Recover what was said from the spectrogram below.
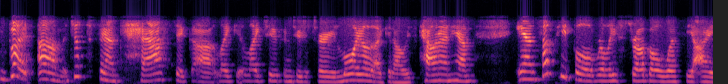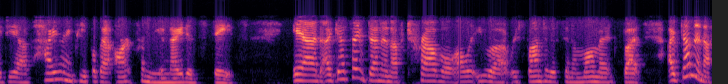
nice. But um, just fantastic, uh, like like Juke and just very loyal. I could always count on him. And some people really struggle with the idea of hiring people that aren't from the United States. And I guess I've done enough travel. I'll let you uh, respond to this in a moment, but I've done enough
